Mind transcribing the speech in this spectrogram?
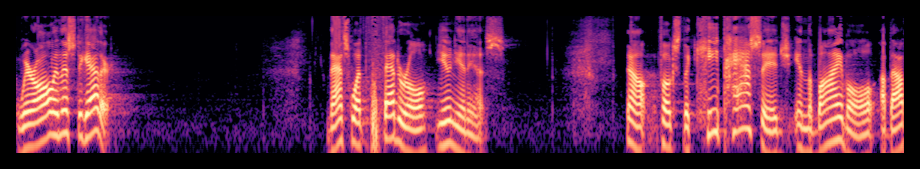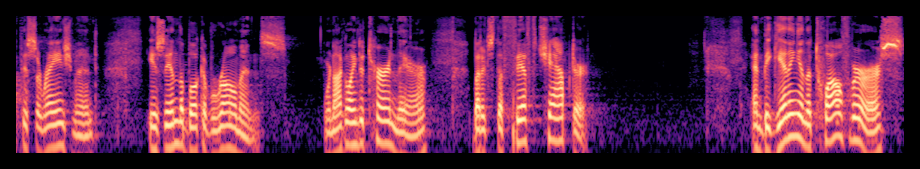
we're all in this together. That's what federal union is. Now, folks, the key passage in the Bible about this arrangement is in the book of Romans. We're not going to turn there, but it's the fifth chapter. And beginning in the 12th verse,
